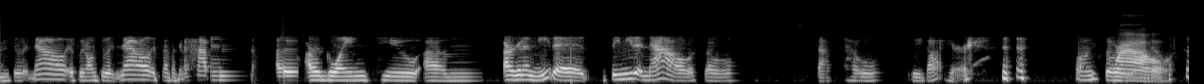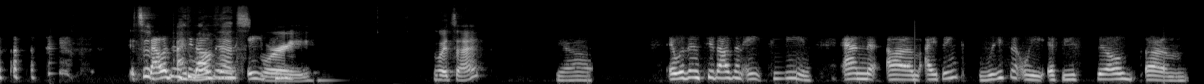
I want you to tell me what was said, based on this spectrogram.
to do it now. If we don't do it now, it's never going to happen. Others are going to um, are going to need it. They need it now. So that's how we got here. Long story. Wow. It's a, that was in I love that story. What's that? Yeah. It was in 2018. And um, I think recently, if you still um,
